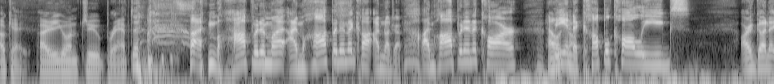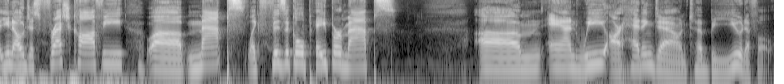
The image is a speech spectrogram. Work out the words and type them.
Okay, are you going to Brampton? I'm hopping in my I'm hopping in a car. I'm not driving. I'm hopping in a car. Me and a couple colleagues are gonna, you know, just fresh coffee, uh, maps, like physical paper maps. Um, and we are heading down to beautiful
